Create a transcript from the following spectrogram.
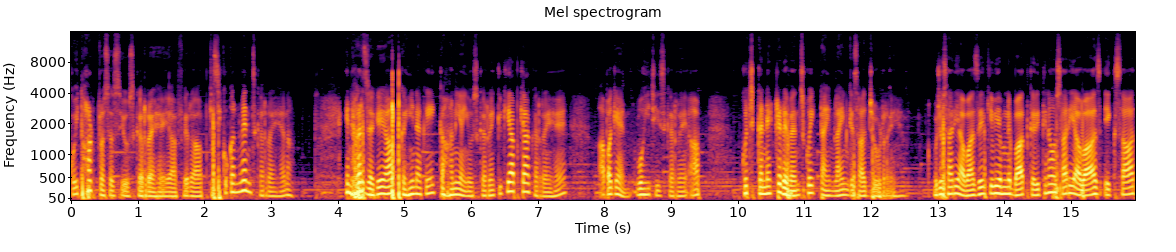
कोई थाट प्रोसेस यूज़ कर रहे हैं या फिर आप किसी को कन्विंस कर रहे हैं ना? इन हर जगह आप कहीं ना कहीं कहानियाँ यूज़ कर रहे हैं क्योंकि आप क्या कर रहे हैं, आप अगेन वही चीज़ कर रहे हैं। आप कुछ कनेक्टेड इवेंट्स को एक टाइमलाइन के साथ जोड़ रहे हैं। वो जो सारी आवाज़ें की भी हमने बात करी थी ना, वो सारी आवाज़ एक साथ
